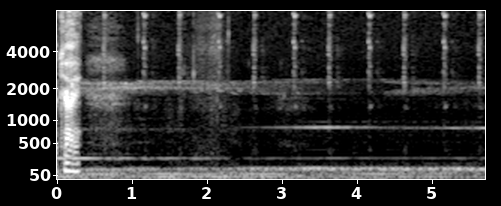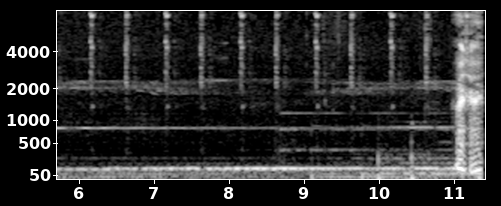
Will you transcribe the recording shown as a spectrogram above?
Okay. Okay.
